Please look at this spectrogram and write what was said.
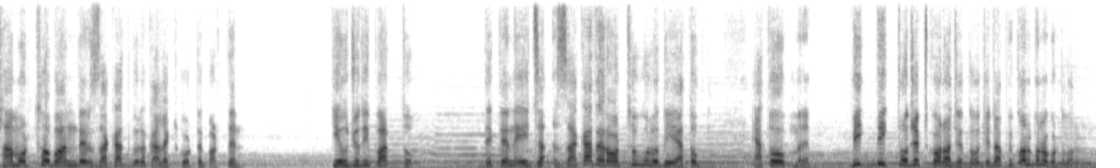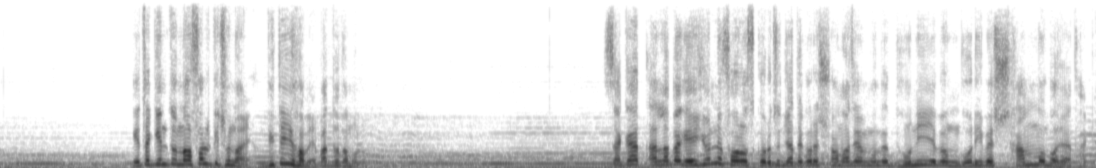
সামর্থ্যবানদের জাকাতগুলো কালেক্ট করতে পারতেন, কেউ যদি পারত, দেখতেন এই জাকাতের অর্থগুলো দিয়ে এত এত মানে বিগ বিগ প্রজেক্ট করা যেত যেটা আপনি কল্পনা করতে পারবেন এটা কিন্তু নফল কিছু নয়, দিতেই হবে, বাধ্যতামূলক। জাকাত আল্লাপাক এই জন্য ফরজ করেছেন যাতে করে সমাজের মধ্যে ধনী এবং গরিবের সাম্য বজায় থাকে।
